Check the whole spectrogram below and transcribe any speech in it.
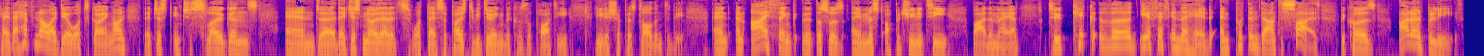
Okay, they have no idea what's going on. They're just into slogans, and uh, they just know that it's what they're supposed to be doing because the party leadership has told them to be. And and I think that this was a missed opportunity by the mayor to kick the EFF in the head and put them down to size because I don't believe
